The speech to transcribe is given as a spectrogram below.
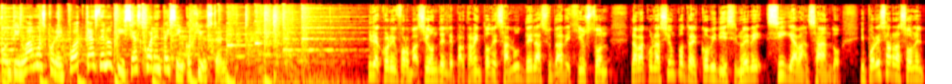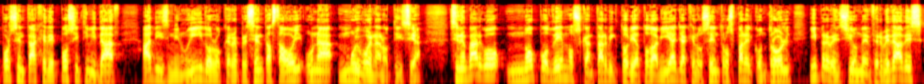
Continuamos con el podcast de Noticias 45 Houston. Y de acuerdo a información del Departamento de Salud de la ciudad de Houston, la vacunación contra el COVID-19 sigue avanzando y por esa razón el porcentaje de positividad ha disminuido, lo que representa hasta hoy una muy buena noticia. Sin embargo, no podemos cantar victoria todavía, ya que los Centros para el Control y Prevención de Enfermedades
